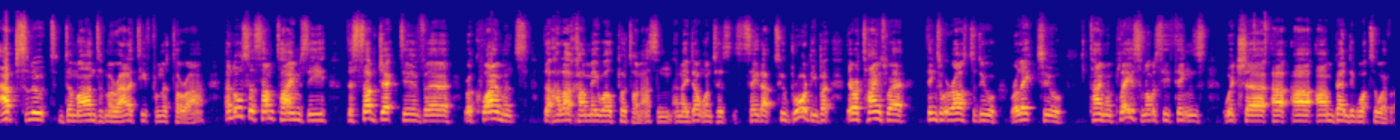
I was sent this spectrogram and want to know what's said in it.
absolute demand of morality from the Torah, and also sometimes the the subjective uh, requirements that halacha may well put on us. And, and I don't want to say that too broadly, but there are times where things that we're asked to do relate to time and place, and obviously things which uh, are, are unbending whatsoever.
